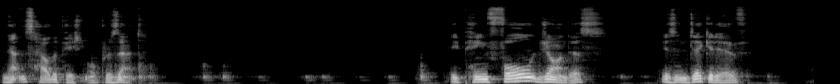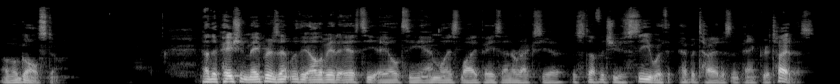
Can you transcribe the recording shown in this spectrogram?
And that is how the patient will present. A painful jaundice is indicative of a gallstone. Now, the patient may present with the elevated AST, ALT, amylase, lipase, anorexia, the stuff that you see with hepatitis and pancreatitis.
